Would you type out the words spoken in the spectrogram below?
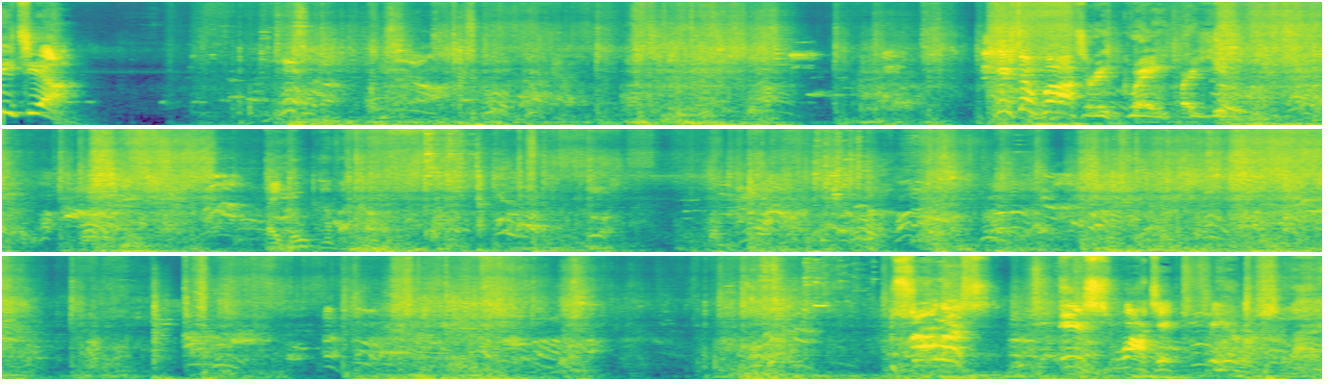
eat you. Here's a watery grave for you. I don't have a tongue. So what it feels like.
